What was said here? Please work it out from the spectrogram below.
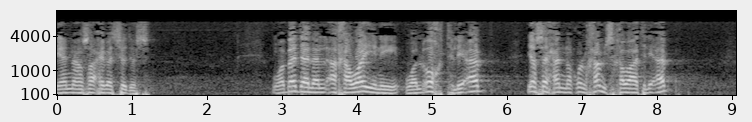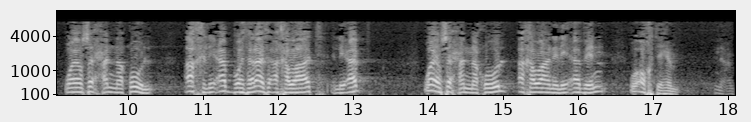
لأنها صاحبة السدس. وبدل الأخوين والأخت لأب يصح أن نقول خمس خوات لأب ويصح أن نقول أخ لأب وثلاث أخوات لأب ويصح أن نقول أخوان لأب وأختهم. نعم.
